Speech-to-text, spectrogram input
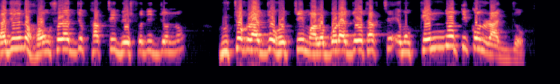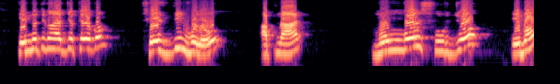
তার জন্য কিন্তু হংস রাজ্য থাকছে বৃহস্পতির জন্য, রুচক রাজ্য হচ্ছে মালব্য রাজ্যও থাকছে এবং কেন্দ্র ত্রিকোণ রাজ্য। কেন্দ্র ত্রিকোণ রাজ্য কীরকম? শেষ দিন হলো আপনার মঙ্গল, সূর্য এবং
